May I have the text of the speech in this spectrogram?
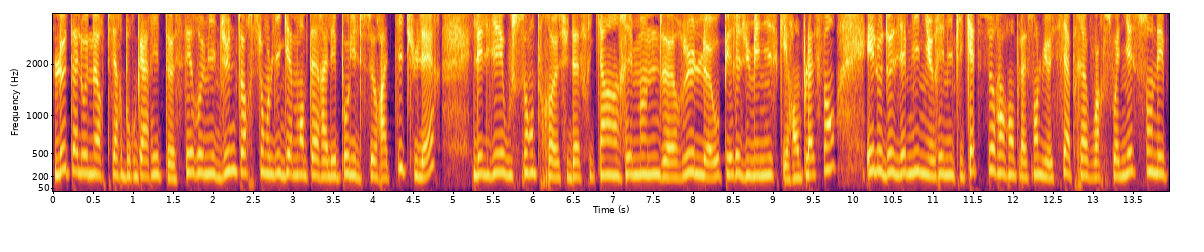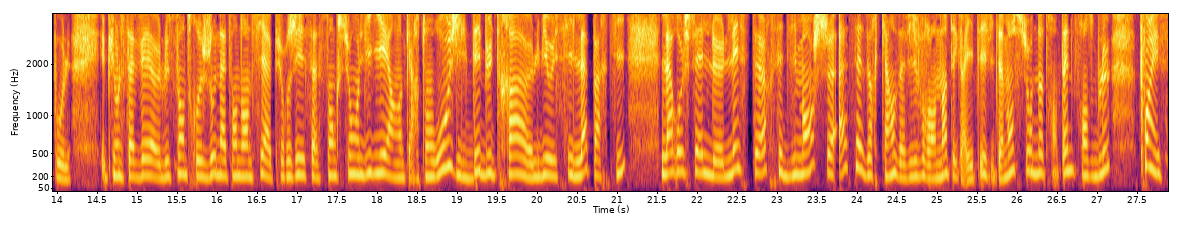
Le talonneur Pierre Bourgarit s'est remis d'une torsion ligamentaire à l'épaule. Il sera titulaire. L'ailier ou centre sud-africain Raymond Rull, opéré du ménisque, est remplaçant. Et le deuxième ligne, Rémi Piquet, sera remplaçant lui aussi après avoir soigné son épaule. Et puis on le savait, le centre Jonathan Dantier a purgé sa sanction liée à un carton rouge. Il débutera lui aussi la partie. La Rochelle-Leicester, c'est dimanche à 16h15 à vivre en intégralité évidemment sur notre antenne francebleu.fr.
